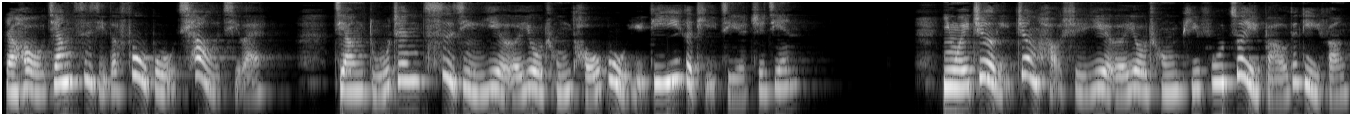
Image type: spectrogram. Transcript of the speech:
然后将自己的腹部翘了起来，将毒针刺进夜蛾幼虫头部与第一个体节之间。因为这里正好是夜蛾幼虫皮肤最薄的地方，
